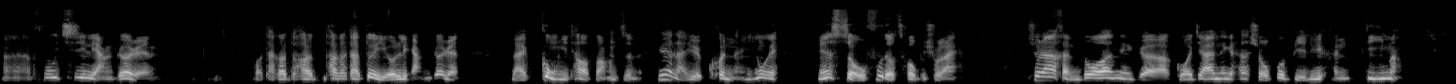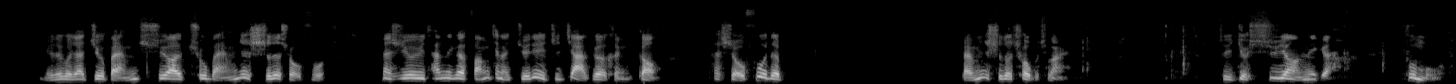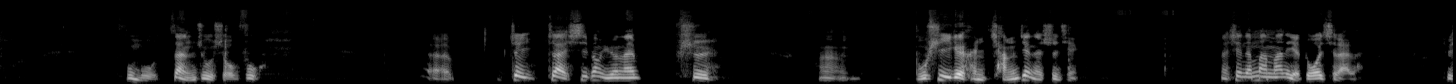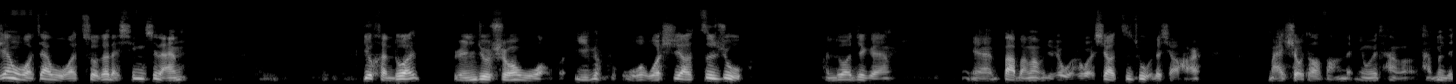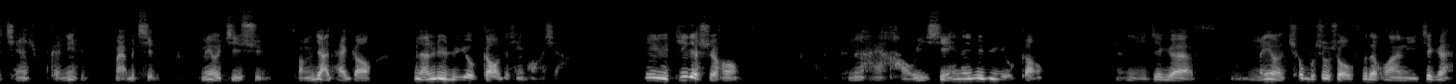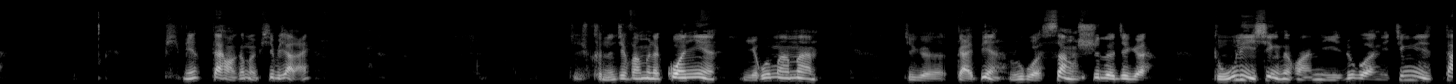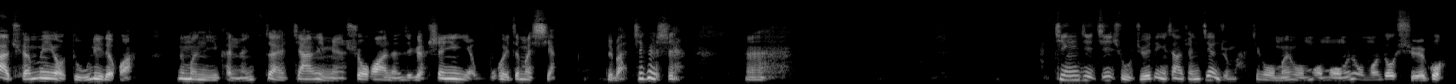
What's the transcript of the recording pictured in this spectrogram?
呃，夫妻两个人，或他和他他和他队友两个人。来供一套房子，越来越困难，因为连首付都凑不出来。虽然很多那个国家那个它首付比率很低嘛，有的国家只有百分之需要出百分之十的首付，但是由于它那个房产的绝对值价格很高，它首付的百分之十都凑不出来，所以就需要那个父母父母赞助首付，呃。这在西方原来是，嗯，不是一个很常见的事情。那现在慢慢的也多起来了。就像我在我所在的新西兰，有很多人就说我一个我我是要资助很多这个，呃，爸爸妈妈就说我说我是要资助我的小孩买首套房的，因为他们他们的钱是肯定是买不起的，没有积蓄，房价太高，现在利率又高的情况下。利率低的时候，可能还好一些。现在利率又高，你这个没有抽不出首付的话，你这个批免贷款根本批不下来。这可能这方面的观念也会慢慢这个改变。如果丧失了这个独立性的话，你如果你经济大权没有独立的话，那么你可能在家里面说话的这个声音也不会这么响，对吧？这个是。嗯，经济基础决定上层建筑嘛，这个我们我们我们我们我们都学过，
